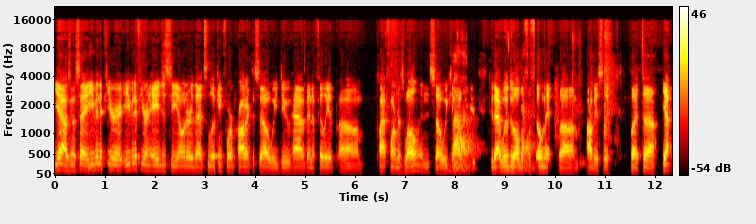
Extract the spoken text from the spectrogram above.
Yeah, I was going to say even if you're even if you're an agency owner that's looking for a product to sell, we do have an affiliate um, platform as well, and so we can wow. help you do that. We'll do all the fulfillment, um, obviously, but uh, yeah,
